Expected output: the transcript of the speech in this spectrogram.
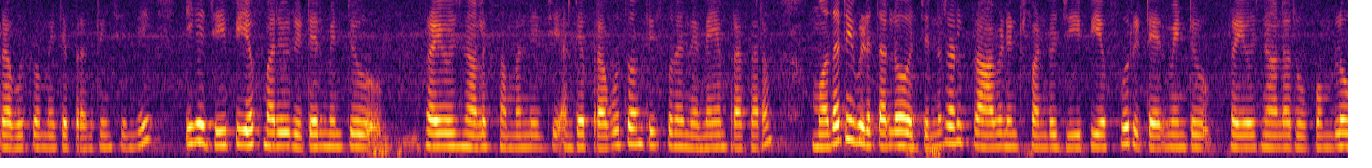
ప్రభుత్వం అయితే ప్రకటించింది. ఇక జీపీఎఫ్ మరియు రిటైర్మెంట్ ప్రయోజనాలకు సంబంధించి అంటే ప్రభుత్వం తీసుకునే నిర్ణయం ప్రకారం మొదటి విడతలో general provident fund GPF retirement ప్రయోజనాల రూపంలో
